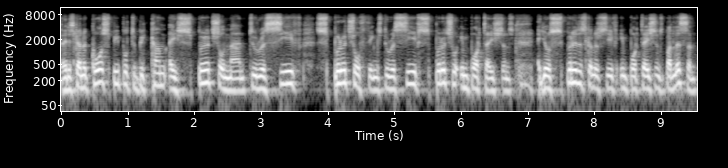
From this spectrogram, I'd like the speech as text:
That is going to cause people to become a spiritual man, to receive spiritual things, to receive spiritual importations. Your spirit is going to receive importations, but listen,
